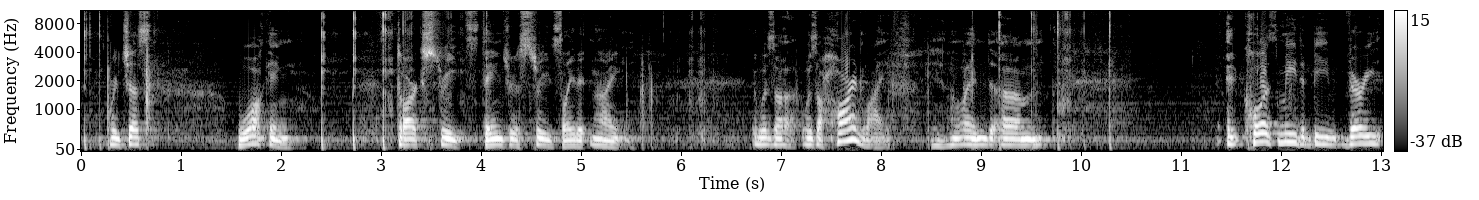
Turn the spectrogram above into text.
We're just walking dark streets, dangerous streets late at night. It was a, it was a hard life, you know, and um, it caused me to be very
